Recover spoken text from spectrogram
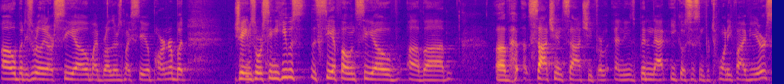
but he's really our CEO. My brother's my CEO partner, but James Orsini, he was the CFO and CEO of, of uh, of Saatchi and Saatchi, for, and he's been in that ecosystem for 25 years.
